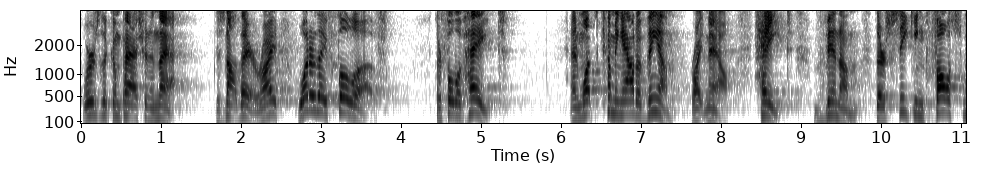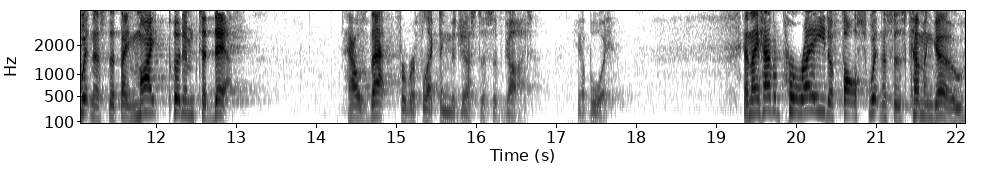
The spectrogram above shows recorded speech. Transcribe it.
Where's the compassion in that? It's not there, right? What are they full of? They're full of hate. And what's coming out of them right now? Hate, venom. They're seeking false witness that they might put him to death. How's that for reflecting the justice of God? Yeah, boy. And they have a parade of false witnesses come and go,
